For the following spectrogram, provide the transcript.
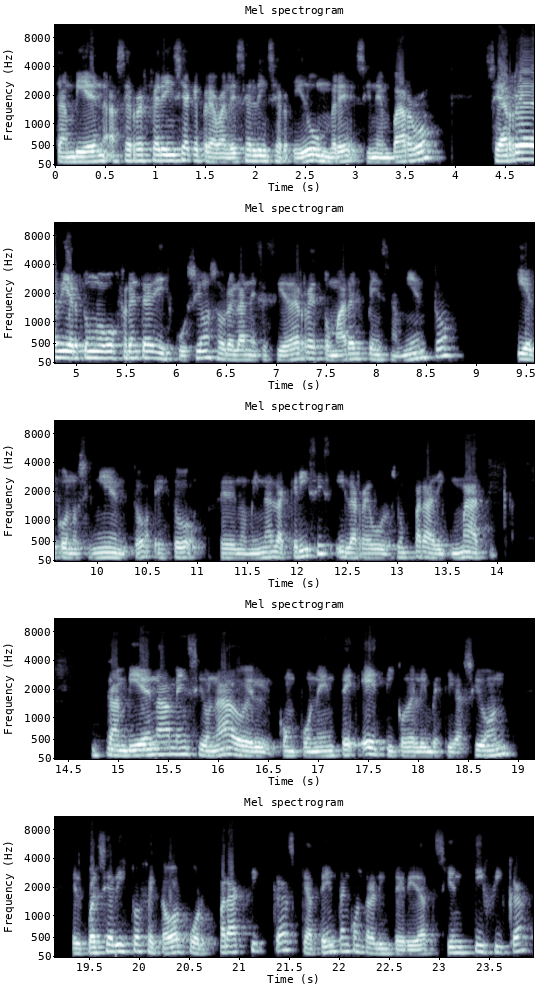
También hace referencia a que prevalece la incertidumbre, sin embargo, se ha reabierto un nuevo frente de discusión sobre la necesidad de retomar el pensamiento y el conocimiento. Esto se denomina la crisis y la revolución paradigmática. También ha mencionado el componente ético de la investigación, el cual se ha visto afectado por prácticas que atentan contra la integridad científica.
